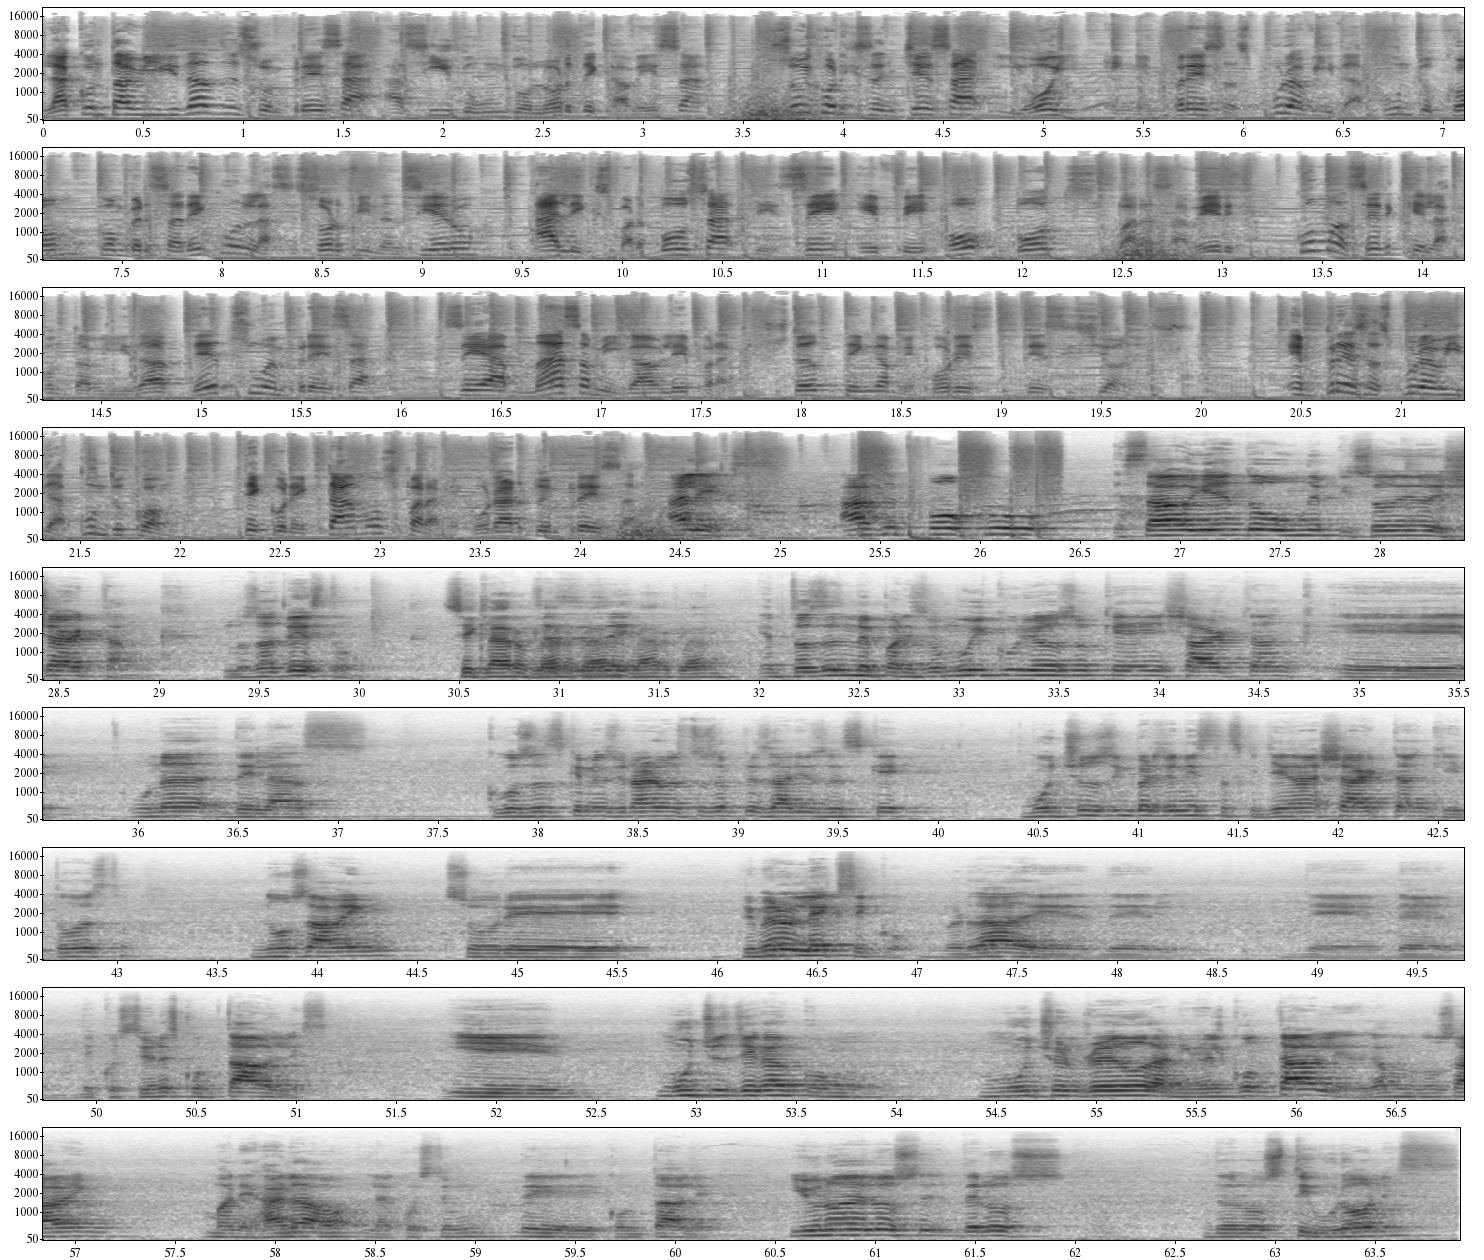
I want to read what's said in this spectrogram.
¿La contabilidad de su empresa ha sido un dolor de cabeza? Soy Jorge Sancheza y hoy en empresaspura.vida.com conversaré con el asesor financiero Alex Barbosa de CFO Bots para saber cómo hacer que la contabilidad de su empresa sea más amigable para que usted tenga mejores decisiones. Empresaspura.vida.com Te conectamos para mejorar tu empresa. Alex, hace poco estaba viendo un episodio de Shark Tank. ¿Los has visto? Sí, claro, claro, claro, claro, claro. Entonces me pareció muy curioso que en Shark Tank eh, una de las cosas que mencionaron estos empresarios es que muchos inversionistas que llegan a Shark Tank y todo esto no saben sobre, primero el léxico, ¿verdad? De, de, de, de cuestiones contables. Y muchos llegan con mucho enredo a nivel contable, digamos, no saben manejar la, cuestión de contable. Y uno de los, de, los, de los tiburones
